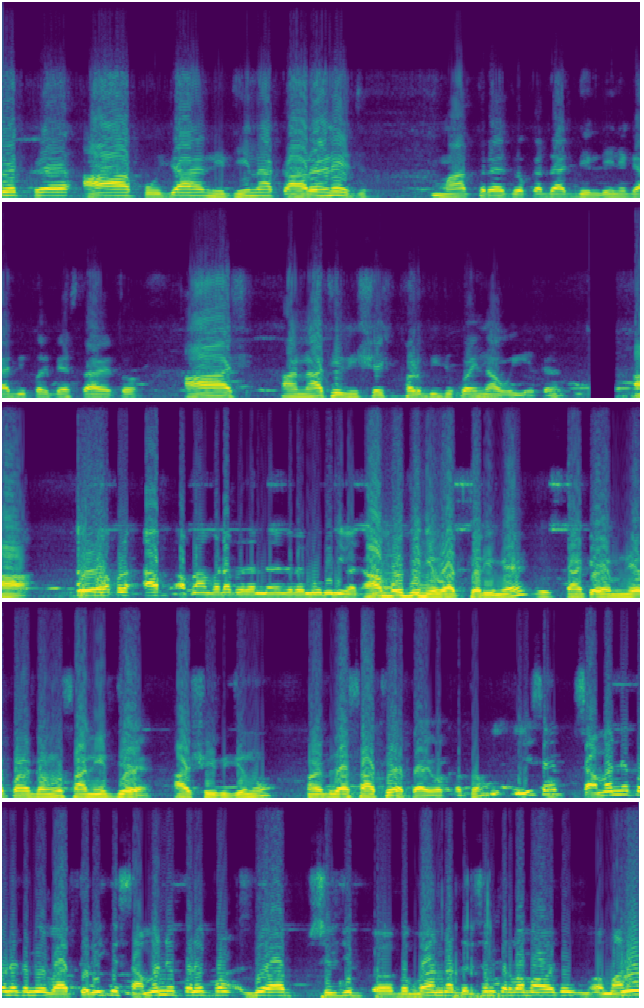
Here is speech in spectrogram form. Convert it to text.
એક આ પૂજા નિધિના કારણે જ માત્ર જો કદાચ દિલ્હીની ગાદી પર બેસતા હોય તો આ આનાથી વિશેષ ફળ બીજું કોઈ ના હોઈએ હા. આપ આપણા વડાપ્રધાન નરેન્દ્રભાઈ મોદીની વાત આ મોદીની વાત કરી મેં કારણ કે એમને પણ ઘણું સાનિધ્ય આ શિવજીનું અમે બધા સાથે હતા એ વખત એ સાહેબ સામાન્યપણે તમે વાત કરી કે સામાન્યપણે પણ જો આ શિવજી ભગવાન ભગવાનના દર્શન કરવામાં આવે તો માણસ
